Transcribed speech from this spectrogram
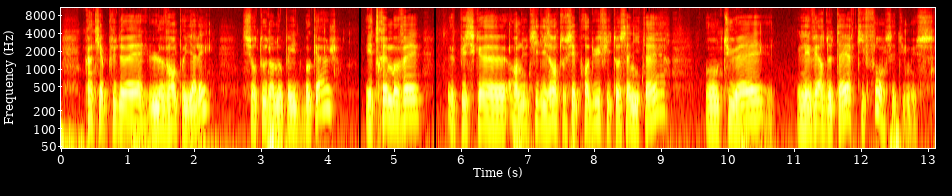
quand il n'y a plus de haies, le vent peut y aller, surtout dans nos pays de bocage. Et très mauvais puisque en utilisant tous ces produits phytosanitaires, on tuait les vers de terre qui font cet humus.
